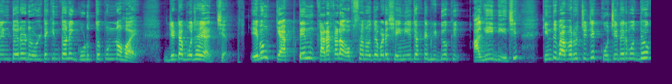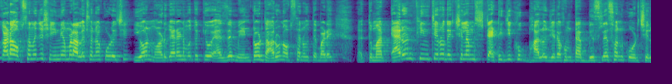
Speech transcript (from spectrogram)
মেন্টরের রোলটা কিন্তু অনেক গুরুত্বপূর্ণ হয়, যেটা বোঝা যাচ্ছে। এবং ক্যাপ্টেন কারা কারা অপশান হতে পারে, সেই নিয়ে তো একটা ভিডিও আগেই দিয়েছি। কিন্তু ব্যাপার হচ্ছে যে কোচেদের মধ্যেও কারা অপশান আছে সেই নিয়ে আমরা আলোচনা করেছি। ইয়ন মর্গানের মতো কেউ অ্যাজ এ মেন্টর দারুণ অপশান হতে পারে। তোমার অ্যারন ফিঞ্চেরও দেখছিলাম স্ট্র্যাটেজি খুব ভালো যেরকমটা বিশ্লেষণ করছিল।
